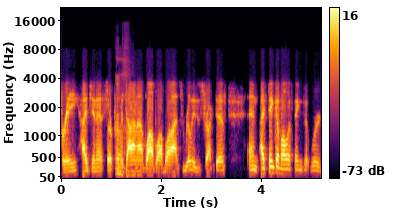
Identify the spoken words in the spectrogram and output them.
free, hygienists or Ugh. Primadonna, blah blah blah. It's really destructive. And I think of all the things that we're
